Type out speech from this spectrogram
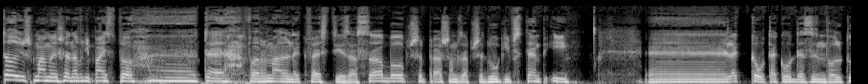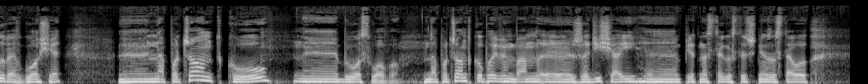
to już mamy, szanowni państwo, yy, te formalne kwestie za sobą. Przepraszam za przedługi wstęp i yy, lekką taką dezynwolturę w głosie. Na początku było słowo. Na początku powiem wam, że dzisiaj, yy, 15 stycznia zostało E,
